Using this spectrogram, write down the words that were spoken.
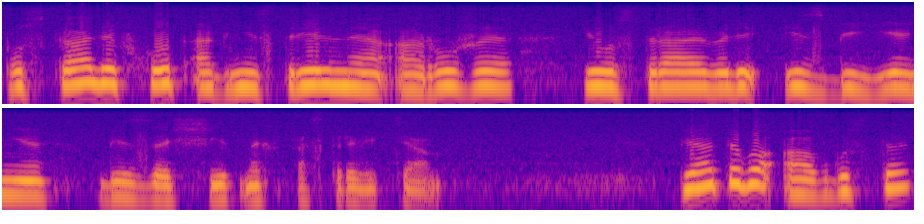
пускали в ход огнестрельное оружие и устраивали избиения беззащитных островитян. 5 августа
